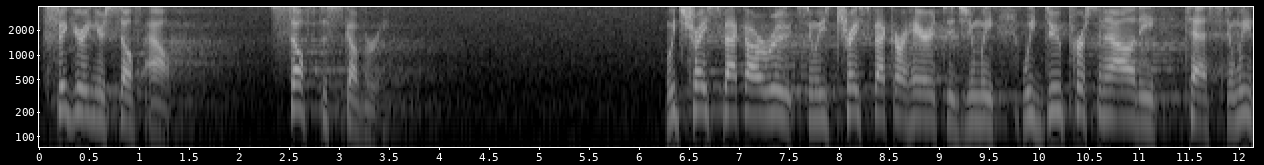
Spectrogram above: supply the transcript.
figuring yourself out, self discovery. We trace back our roots and we trace back our heritage and we, we do personality tests and we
